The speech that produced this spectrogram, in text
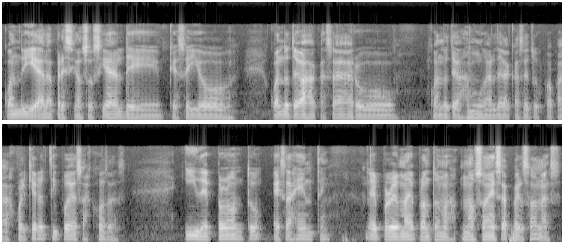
cuando llega la presión social de, qué sé yo, cuando te vas a casar o cuando te vas a mudar de la casa de tus papás. Cualquier tipo de esas cosas y de pronto esa gente, el problema de pronto no, son esas personas,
